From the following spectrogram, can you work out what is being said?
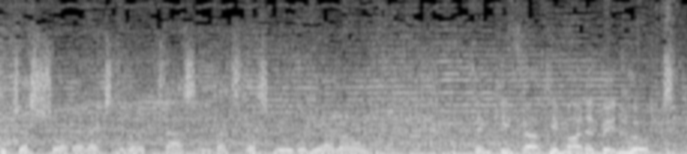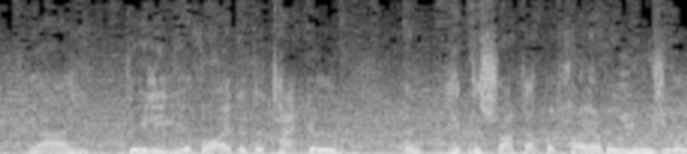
He just showed an extra bit of class and that's what's needed here now. I think he felt he might have been hooked. Yeah, he really avoided the tackle and hit the shot that bit higher than usual.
